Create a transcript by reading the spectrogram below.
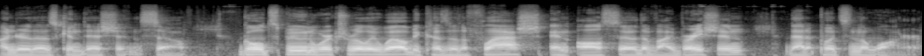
under those conditions. So gold spoon works really well because of the flash and also the vibration that it puts in the water.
